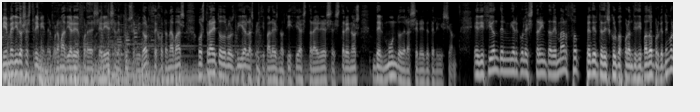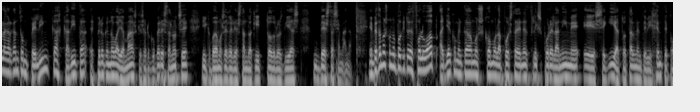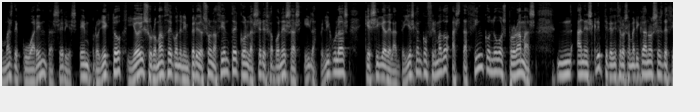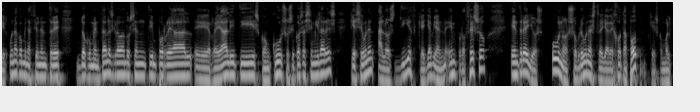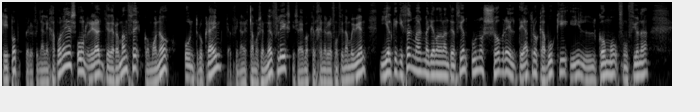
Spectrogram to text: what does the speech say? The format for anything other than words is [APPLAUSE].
Bienvenidos a Streaming, el programa diario de Fuera de Series en el que un servidor, CJ Navas, os trae todos los días las principales noticias, trailers, estrenos del mundo de las series de televisión. Edición del miércoles 30 de marzo. Pedirte disculpas por anticipado porque tengo la garganta un pelín cascadita. Espero que no vaya más, que se recupere esta noche y que podamos seguir estando aquí todos los días de esta semana. Empezamos con un poquito de follow-up. Ayer comentábamos cómo la apuesta de Netflix por el anime eh, seguía totalmente vigente con más de 40 series en proyecto y hoy su romance con el Imperio del Sol naciente, con las series japonesas y las películas que sigue adelante. Y es que han confirmado hasta cinco nuevos programas mm, unscripted que dicen los americanos, es decir, una combinación entre documentales grabados en tiempo real, eh, realities, concursos y cosas similares que se unen a los 10 que ya habían en proceso, entre ellos uno sobre una estrella de J-pop, que es como el K-pop, pero al final en japonés, un reality de romance, como no, un True Crime, que al final estamos en Netflix y sabemos que el género le funciona muy bien, y el que quizás más me ha llamado la atención, uno sobre el teatro kabuki y cómo funciona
